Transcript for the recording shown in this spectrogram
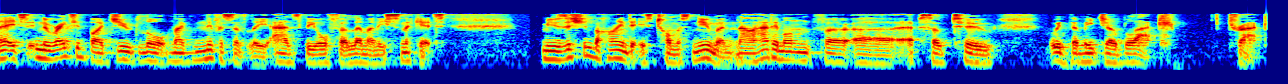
Uh, it's narrated by Jude Law magnificently as the author Lemony Snicket. Musician behind it is Thomas Newman. Now I had him on for uh, episode 2 with the Meet Joe Black track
